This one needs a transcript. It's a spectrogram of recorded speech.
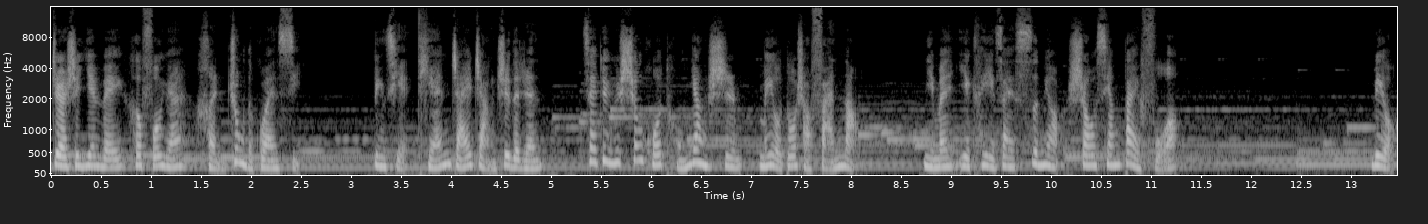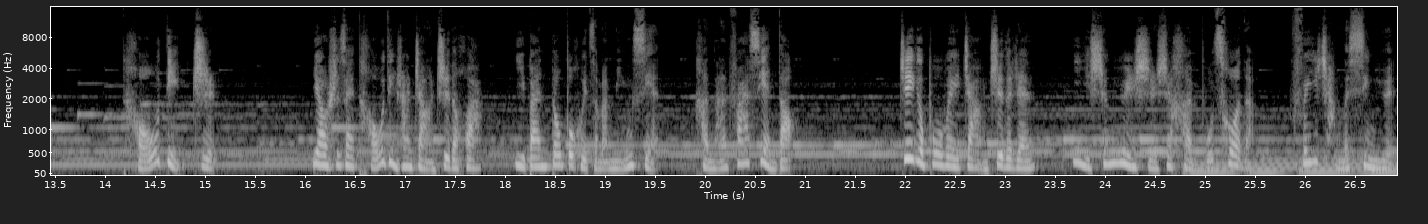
这是因为和佛缘很重的关系。并且田宅长痣的人，在对于生活同样是没有多少烦恼。你们也可以在寺庙烧香拜佛。六，头顶痣，要是在头顶上长痣的话，一般都不会怎么明显，很难发现到。这个部位长痣的人，一生运势是很不错的，非常的幸运。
